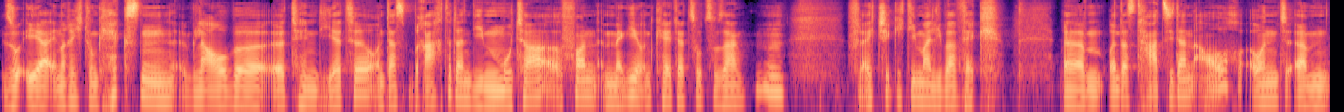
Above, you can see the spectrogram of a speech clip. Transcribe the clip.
so eher in Richtung Hexenglaube äh, tendierte und das brachte dann die Mutter von Maggie und Kate dazu zu sagen, hm, vielleicht schicke ich die mal lieber weg. Ähm, und das tat sie dann auch und ähm,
